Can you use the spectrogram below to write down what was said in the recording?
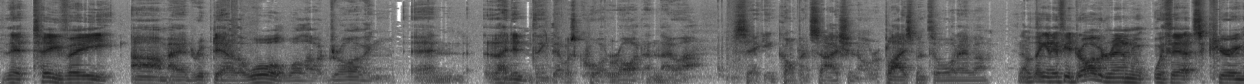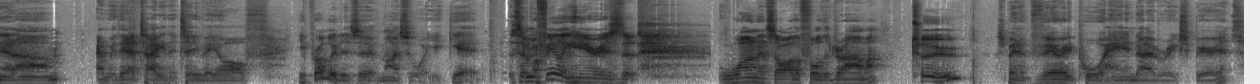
their TV arm um, had ripped out of the wall while they were driving and they didn't think that was quite right and they were seeking compensation or replacements or whatever. And I'm thinking if you're driving around without securing that arm and without taking the TV off, you probably deserve most of what you get. So my feeling here is that one, it's either for the drama, two, it's been a very poor handover experience.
